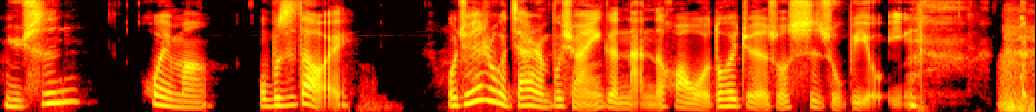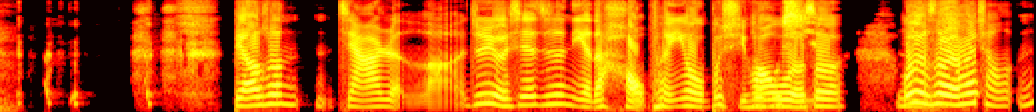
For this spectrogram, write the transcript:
女生会吗？我不知道哎、我觉得如果家人不喜欢一个男的话，我都会觉得说事出必有因。不要说家人啦，就是有些就是你的好朋友不喜欢我，有都不喜时候我有时嗯候也会想说，嗯，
